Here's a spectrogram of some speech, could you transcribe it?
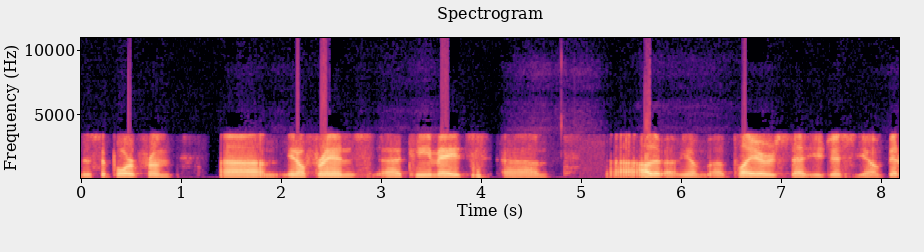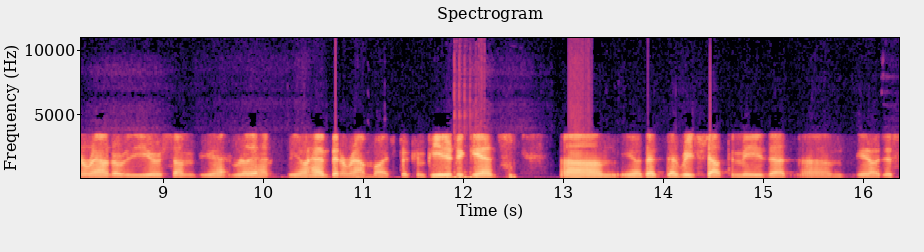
the support from um, you know friends, uh, teammates, um, uh, other you know uh, players that you just you know been around over the years. Some you really hadn't you know hadn't been around much, but competed against. Um, you know that that reached out to me that um, you know just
